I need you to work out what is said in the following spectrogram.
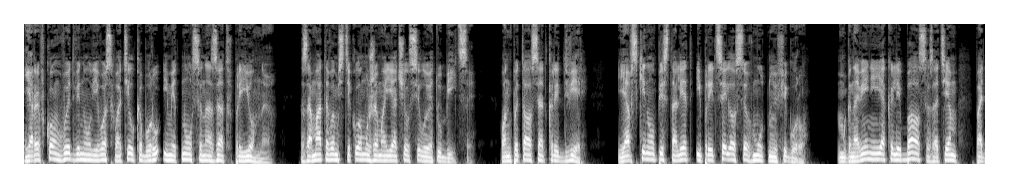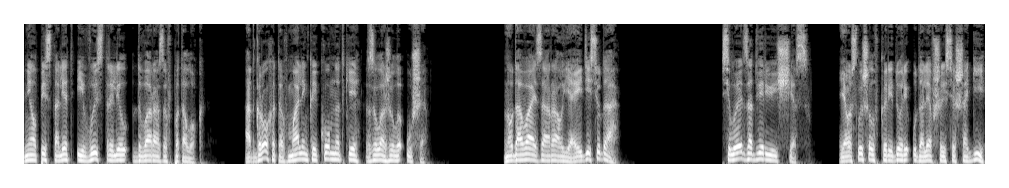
Я рывком выдвинул его, схватил кобуру и метнулся назад в приемную. За матовым стеклом уже маячил силуэт убийцы. Он пытался открыть дверь. Я вскинул пистолет и прицелился в мутную фигуру. Мгновение я колебался, затем поднял пистолет и выстрелил два раза в потолок. От грохота в маленькой комнатке заложило уши. «Ну давай», — заорал я, — «иди сюда». Силуэт за дверью исчез. Я услышал в коридоре удалявшиеся шаги,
